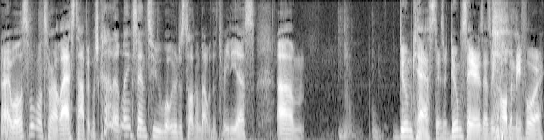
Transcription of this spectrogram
All right. Well, let's move on to our last topic, which kind of links into what we were just talking about with the 3DS. Um, Doomcasters or Doomsayers, as we called them before,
